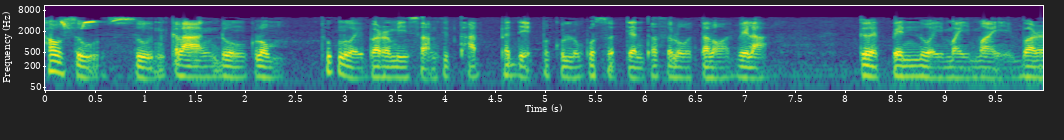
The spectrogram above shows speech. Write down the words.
เข้าสู่ศูนย์กลางดวงกลม ทุกหน่วยบารมีสามสิบทัศพระเดชพระคุณหลวงปู่สดยันทัสโรตลอดเวลา เกิดเป็นหน่วยใหม่ๆ บาร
